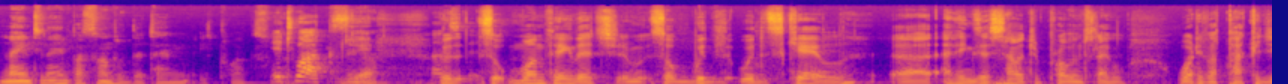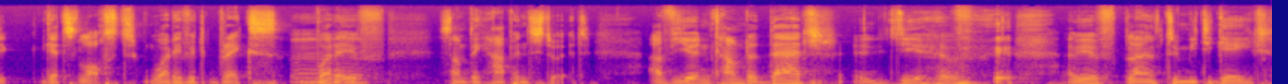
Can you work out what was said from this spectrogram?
ninety nine percent of the time it works. well. it works. Yeah. Because- so one thing that um, so with with scale, uh, I think there's some problems like what if a package gets lost? What if it breaks? What if something happens to it? Have you encountered that? Do you have have you have plans to mitigate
